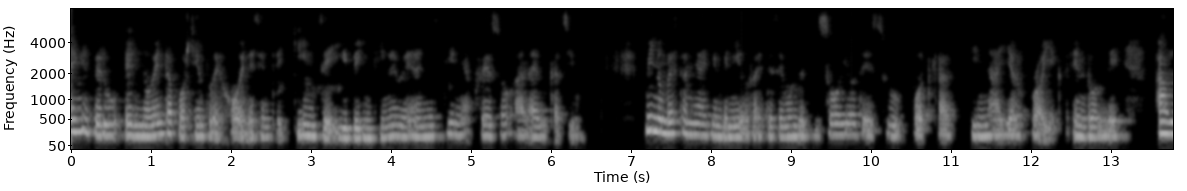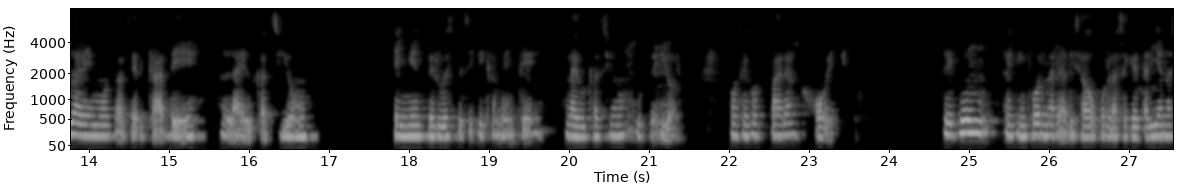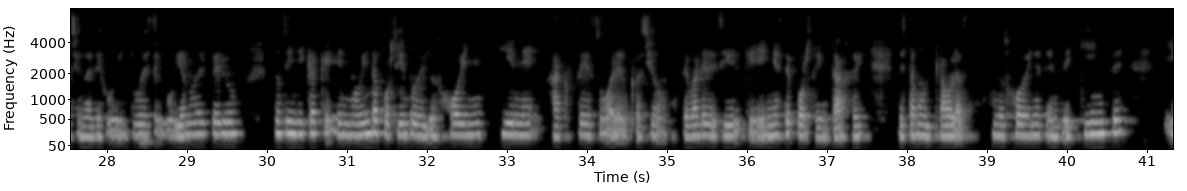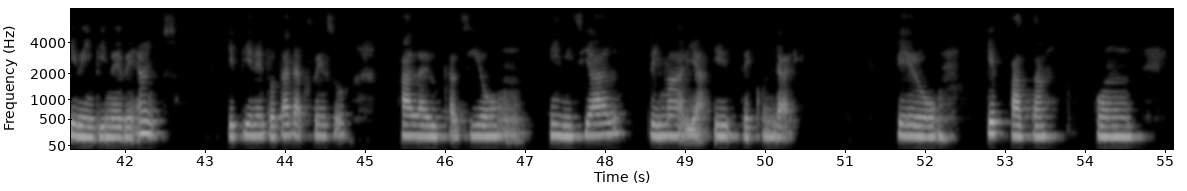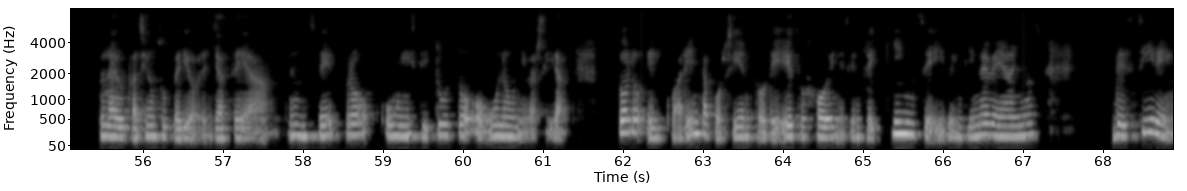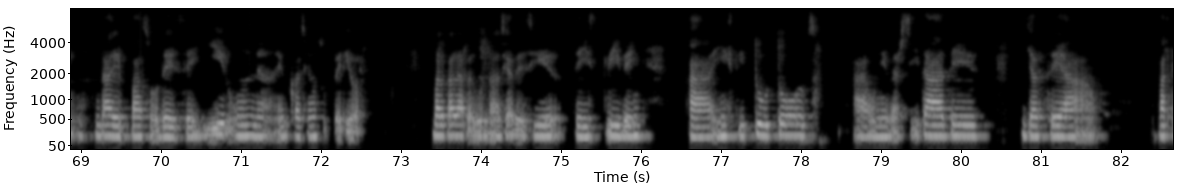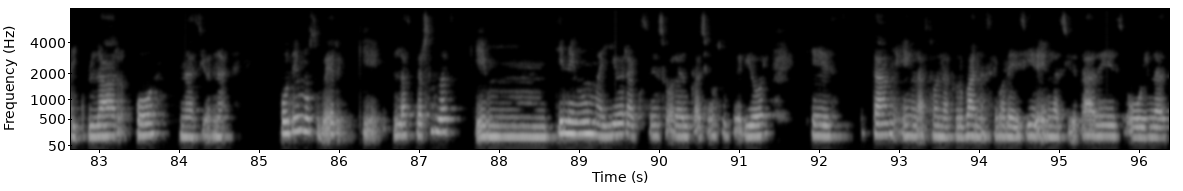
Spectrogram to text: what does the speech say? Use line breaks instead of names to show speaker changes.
En el Perú, el 90% de jóvenes entre 15 y 29 años tiene acceso a la educación. Mi nombre es Tania y bienvenidos a este segundo episodio de su podcast Denial Project, en donde hablaremos acerca de la educación en el Perú, específicamente la educación superior. Consejos para jóvenes. Según el informe realizado por la Secretaría Nacional de Juventudes del Gobierno del Perú, nos indica que el 90% de los jóvenes tiene acceso a la educación. Se vale decir que en este porcentaje están ubicados los jóvenes entre 15 y 29 años, que tienen total acceso a la educación inicial, primaria y secundaria. Pero, ¿qué pasa con la educación superior, ya sea un CEPRO, un instituto o una universidad. Solo el 40% de esos jóvenes entre 15 y 29 años deciden dar el paso de seguir una educación superior. Valga la redundancia decir, se inscriben a institutos, a universidades, ya sea particular o nacional. Podemos ver que las personas que mm, tienen un mayor acceso a la educación superior están en las zonas urbanas, se vale decir en las ciudades o en las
